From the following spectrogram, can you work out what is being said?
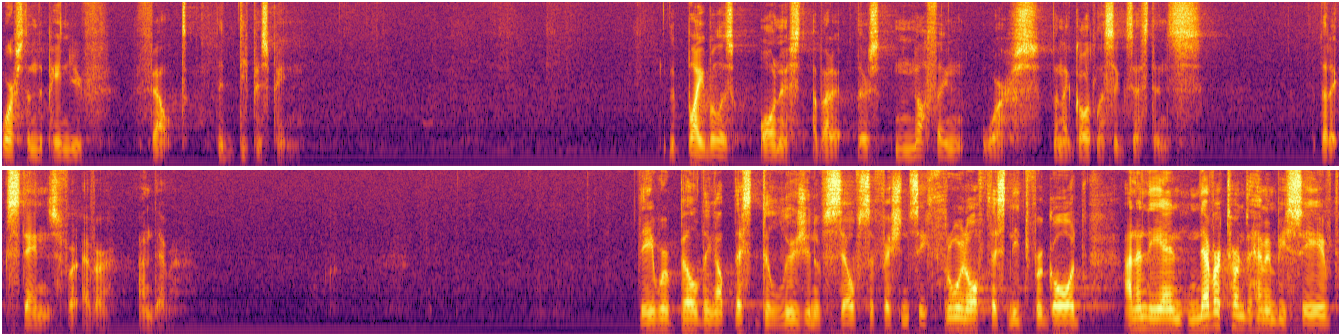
Worse than the pain you've felt, the deepest pain. The Bible is honest about it. There's nothing worse than a godless existence that extends forever and ever. They were building up this delusion of self sufficiency, throwing off this need for God, and in the end, never turn to Him and be saved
